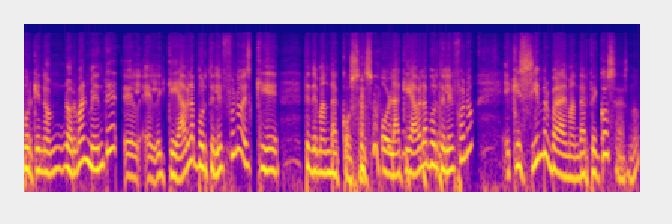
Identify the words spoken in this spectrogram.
Porque no- normalmente el, el que habla por teléfono es que te demanda cosas. O la que habla por teléfono es que siempre para demandarte cosas, ¿no?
